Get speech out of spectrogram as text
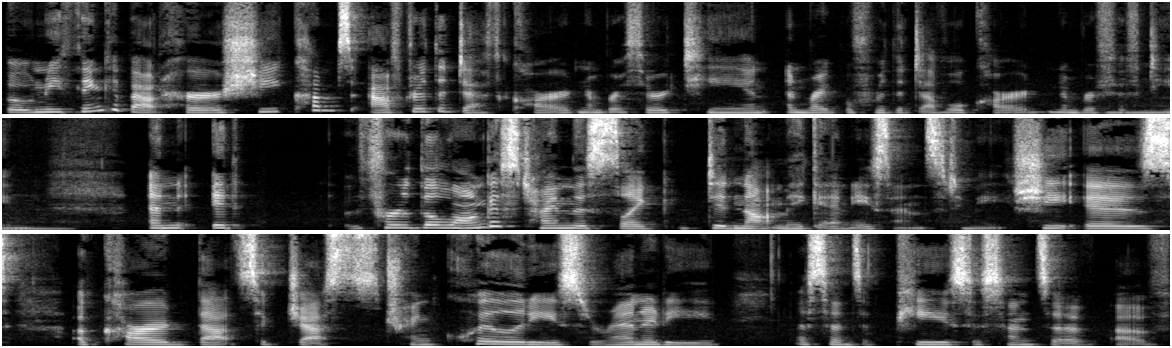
But when we think about her, she comes after the death card, number 13, and right before the devil card, number 15. Mm. And it, for the longest time, this like did not make any sense to me. She is a card that suggests tranquility, serenity, a sense of peace, a sense of, of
